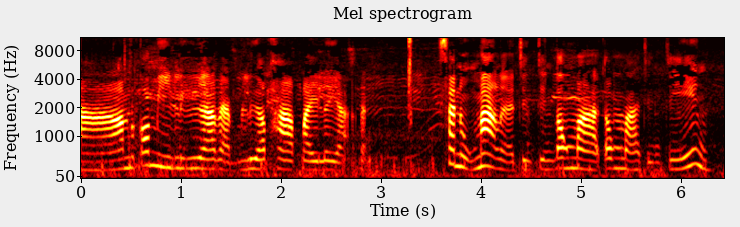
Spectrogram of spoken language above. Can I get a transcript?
น้ำแล้วก็มีเรือแบบเรือพาไปเลยอะแบบสนุกมากเลยจริง ๆ ต้องมาต้องมาจริง ๆ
